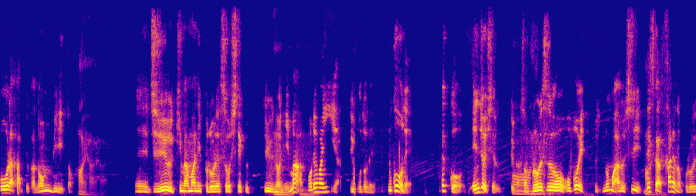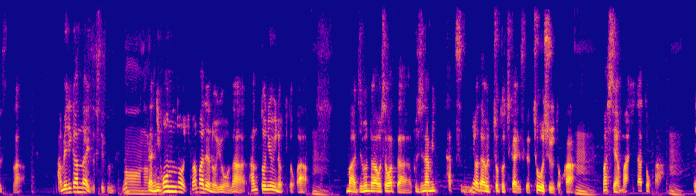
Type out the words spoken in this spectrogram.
おおらかっていうか、のんびりと、はいはいはい。えー自由気ままにプロレスをしていくっていうのに、うんまあ、これはいいやっていうことで、向こうで結構エンジョイしてるっていうか、そのプロレスを覚えるのもあるし、はいですから彼のプロレスがアメリカンナイズしていくんですね。だ。日本の今までのようなアントニオ猪木とか、うん。まあ自分が教わった藤波達にはだいぶちょっと近いですけど、長州とか、うん。ましてや前田とか、うん。え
